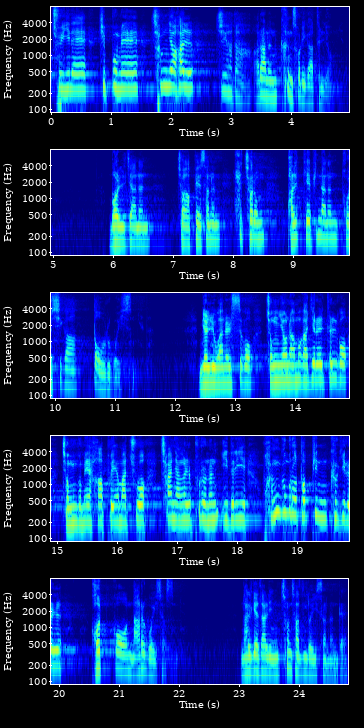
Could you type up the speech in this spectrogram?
주인의 기쁨에 참여할 지어다라는 큰 소리가 들려옵니다. 멀지 않은 저 앞에서는 해처럼 밝게 빛나는 도시가 떠오르고 있습니다. 멸류관을 쓰고 종려나무 가지를 들고 정금의 하프에 맞추어 찬양을 부르는 이들이 황금으로 덮인 그 길을 걷고 나르고 있었습니다. 날개 달린 천사들도 있었는데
